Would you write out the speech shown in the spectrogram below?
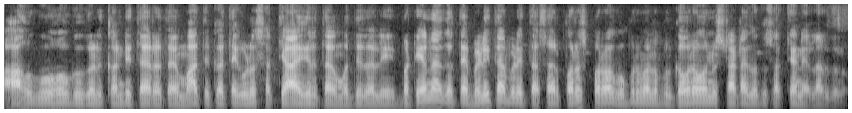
ಆಹುಗು ಹೋಗುಗಳು ಖಂಡಿತ ಇರುತ್ತೆ, ಮಾತುಕತೆಗಳು ಸತ್ಯ ಆಗಿರ್ತವೆ ಮಧ್ಯದಲ್ಲಿ. ಬಟ್ ಏನಾಗುತ್ತೆ? ಬೆಳೀತಾ ಬೆಳೀತಾ ಸರ್, ಪರಸ್ಪರವಾಗಿ ಒಬ್ಬರ ಮೇಲೆ ಒಬ್ರು ಗೌರವವನ್ನು ಸ್ಟಾರ್ಟ್ ಆಗೋದು ಸತ್ಯನೇ ಎಲ್ಲರಿಗೂ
